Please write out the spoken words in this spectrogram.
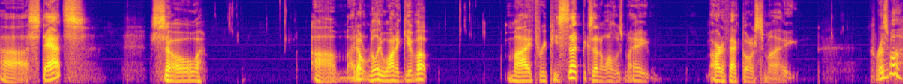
uh, stats. So um, I don't really want to give up my three piece set because I don't want to lose my artifact bonus to my charisma.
